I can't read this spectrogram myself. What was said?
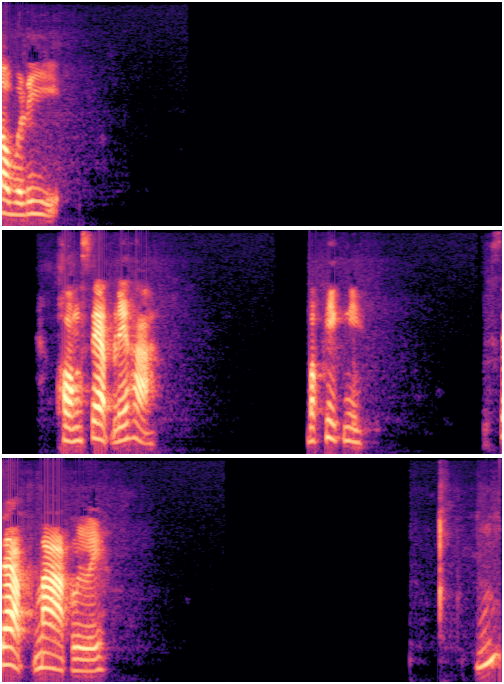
ตรอเบอรี่ของแซ่บเลยค่ะ บักพริกนี่ แซ่บมากเลย อืม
